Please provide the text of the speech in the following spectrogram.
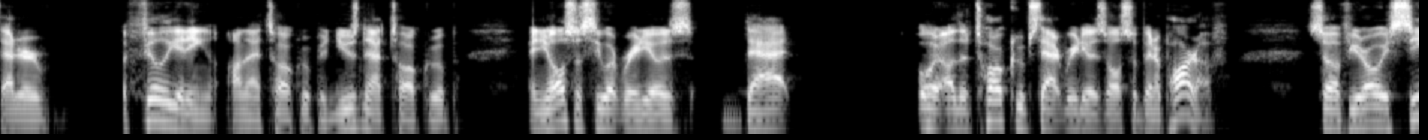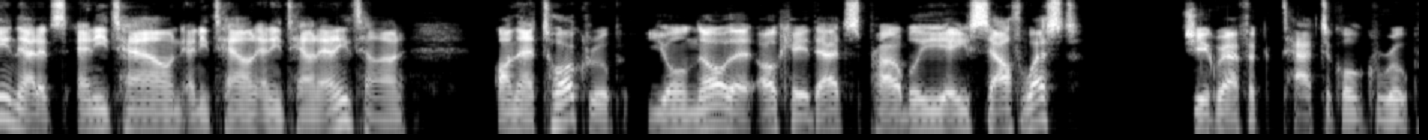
that are affiliating on that talk group and using that talk group, and you also see what radios that or other talk groups that radio has also been a part of. So if you're always seeing that it's any town, any town, any town, any town on that talk group, you'll know that okay, that's probably a Southwest geographic tactical group.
